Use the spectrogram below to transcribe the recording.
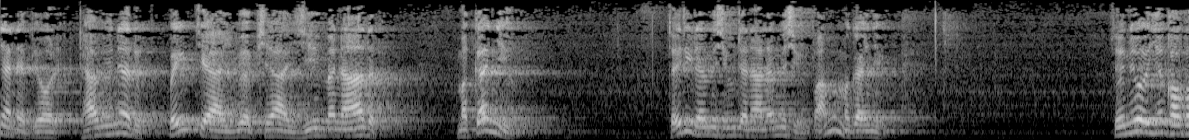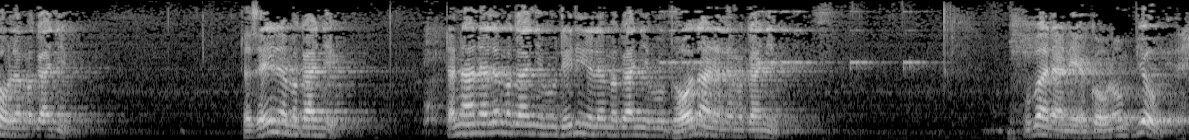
ညာနဲ့ပြောတယ်ဒါပေမဲ့သူပိတ်ကြာရွက်ဖျားရေမနာတယ်မကန့်ညူဒိဋ္ဌိလည်းမရှိဘူးတဏှာလည်းမရှိဘူးဘာမှမကန့်ညူဆွေမျိုးအရင်ခောက်ခောက်လည်းမကန့်ညူတစိမ့်လည်းမကန့်ညူတဏှာနဲ့လည်းမကန့်ညူဘူးဒိဋ္ဌိနဲ့လည်းမကန့်ညူဘူးဒေါသနဲ့လည်းမကန့်ညူဥပါဒဏ်တွေအကုန်လုံးပြုတ်နေတယ်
